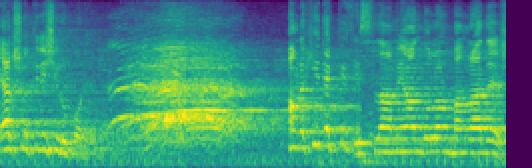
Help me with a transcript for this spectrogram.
একশো তিরিশের উপরে। আমরা কি দেখতেছি? ইসলামী আন্দোলন বাংলাদেশ।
